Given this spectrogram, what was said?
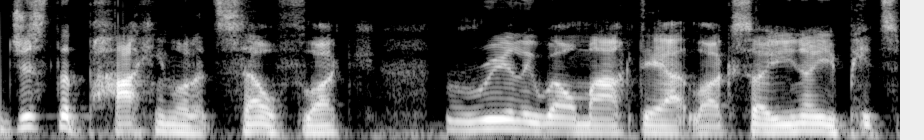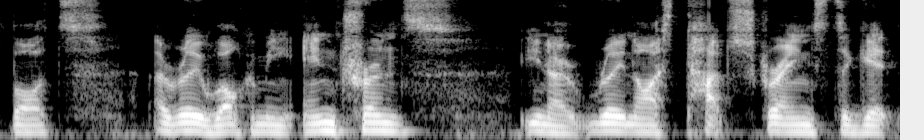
Just the parking lot itself, like really well marked out. Like so, you know your pit spots, a really welcoming entrance. You know, really nice touch screens to get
